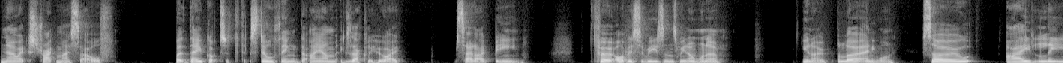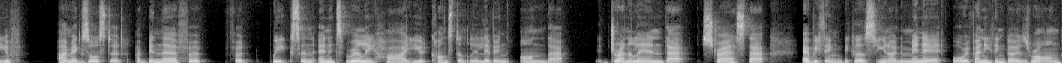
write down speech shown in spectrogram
now extract myself but they've got to th- still think that I am exactly who I said I've been. For obvious reasons, we don't want to, you know, alert anyone. So I leave. I'm exhausted. I've been there for for weeks, and and it's really high. You're constantly living on that adrenaline, that stress, that everything. Because you know, the minute or if anything goes wrong,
